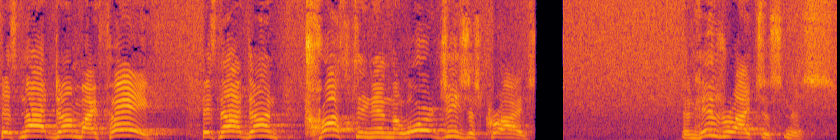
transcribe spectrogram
It's not done by faith. It's not done trusting in the Lord Jesus Christ and His righteousness.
